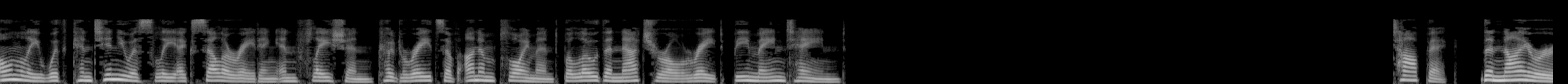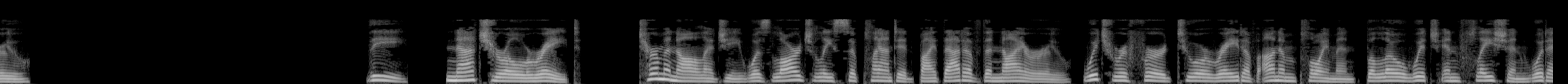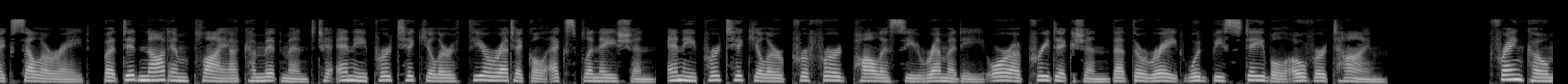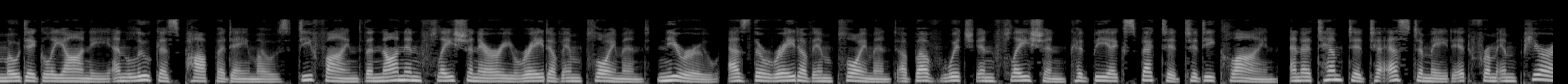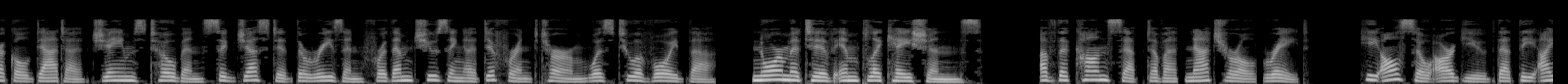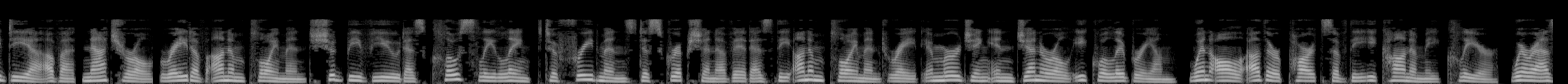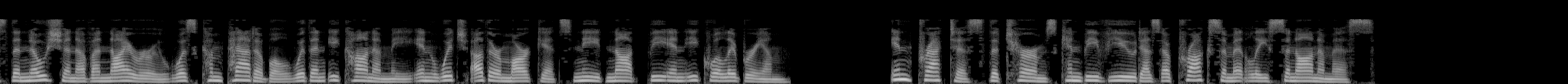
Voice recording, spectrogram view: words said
Only with continuously accelerating inflation could rates of unemployment below the natural rate be maintained. The Nairu The «natural rate» terminology was largely supplanted by that of the Nairu, which referred to a rate of unemployment below which inflation would accelerate, but did not imply a commitment to any particular theoretical explanation, any particular preferred policy remedy or a prediction that the rate would be stable over time. Franco Modigliani and Lucas Papademos defined the non-inflationary rate of employment as the rate of employment above which inflation could be expected to decline, and attempted to estimate it from empirical data James Tobin suggested the reason for them choosing a different term was to avoid the «normative implications» of the concept of a «natural» rate. He also argued that the idea of a natural rate of unemployment should be viewed as closely linked to Friedman's description of it as the unemployment rate emerging in general equilibrium, when all other parts of the economy clear, whereas the notion of a Nairu was compatible with an economy in which other markets need not be in equilibrium. In practice the terms can be viewed as approximately synonymous.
